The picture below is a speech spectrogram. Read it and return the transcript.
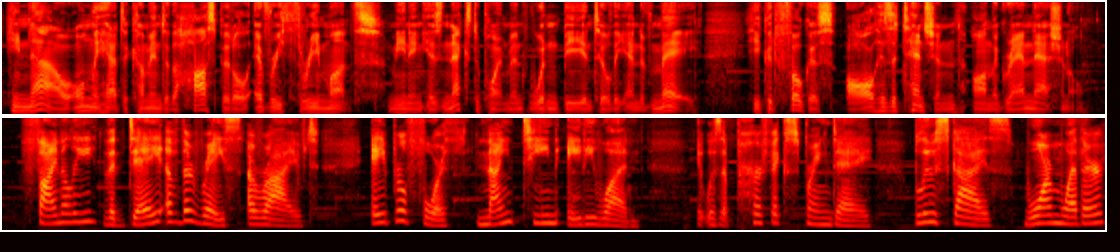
he now only had to come into the hospital every three months, meaning his next appointment wouldn't be until the end of May. He could focus all his attention on the Grand National. Finally, the day of the race arrived April 4th, 1981. It was a perfect spring day. Blue skies, warm weather,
